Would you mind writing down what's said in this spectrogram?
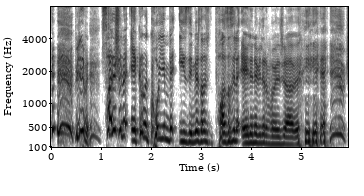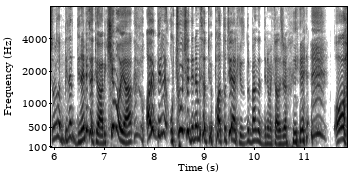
Bir şey mi? Sadece şunu ekrana koyayım ve izleyeyim. Gerçekten fazlasıyla eğlenebilirim böylece abi. Şuna bak birileri dinamit atıyor abi. Kim o ya? Abi biri uça uça dinamit atıyor. Patlatıyor herkesi. Dur ben de dinamit alacağım. oh.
